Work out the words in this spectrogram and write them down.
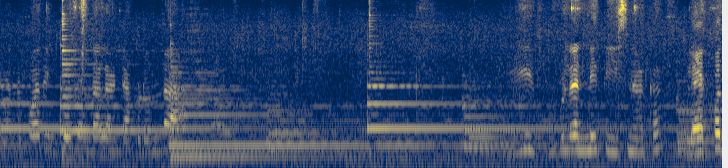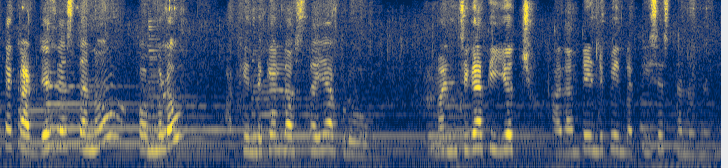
దొండపాలు ఇంకోటి ఉండాలంటే అక్కడ ఉందా? ఈ పువ్వులన్నీ తీసినాక. లేకపోతే కట్ చేసేస్తాను కొమ్మలు. కిందకెళ్ళి వస్తాయి అప్పుడు మంచిగా తీయొచ్చు. అదంతా ఎండిపోయింది అది తీసేస్తాను నేను.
